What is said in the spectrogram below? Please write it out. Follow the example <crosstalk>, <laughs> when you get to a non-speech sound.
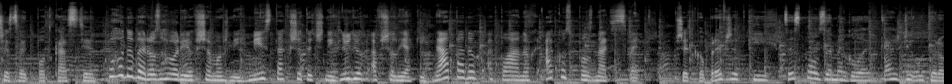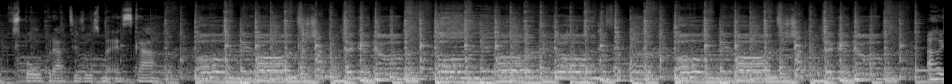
Všesvet podcaste. Pohodové rozhovory o všemožných miestach, všetečných ľuďoch a všelijakých nápadoch a plánoch, ako spoznať svet. Všetko pre všetkých, cez pol Zemegule, každý útorok v spolupráci so ZME.sk.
